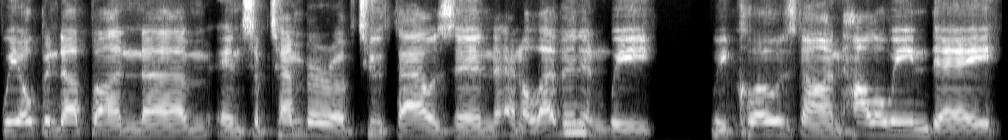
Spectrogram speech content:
we opened up on um, in September of 2011, and we we closed on Halloween Day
